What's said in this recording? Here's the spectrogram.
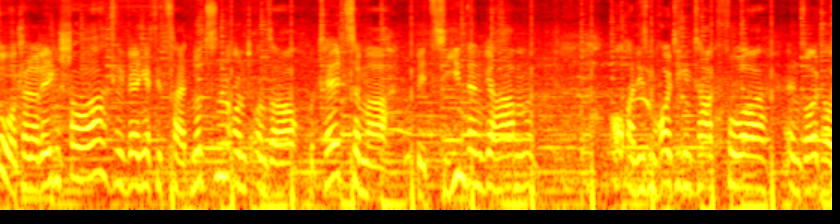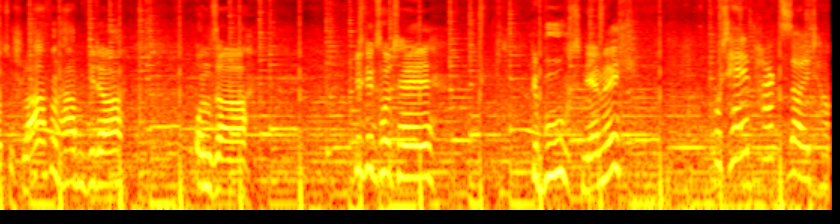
So, ein kleiner Regenschauer. Wir werden jetzt die Zeit nutzen und unser Hotelzimmer beziehen, denn wir haben auch an diesem heutigen Tag vor, in Soltau zu schlafen und haben wieder unser Lieblingshotel gebucht, nämlich. Hotelpark Soltau.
